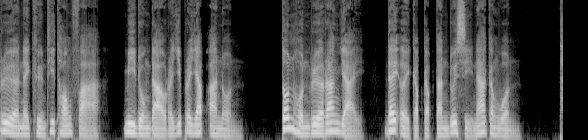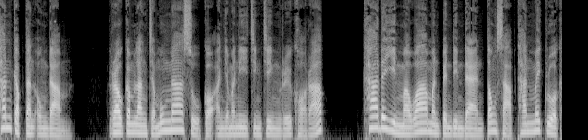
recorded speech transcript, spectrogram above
เรือในคืนที่ท้องฟ้า มีดวงดาวระยิบระยับอานนท์ต้นหนเรือร่างใหญ่ ได้เอ่ยกับกัปตันด้วยสีหน้ากังวล ท่านกัปตันองค์ดำ เรากำลังจะมุ่งหน้าสู่เกาะอัญมณีจริง ๆ หรือขอรับ ข้าได้ยินมาว่ามันเป็นดินแดนต้องสาบท่านไม่กลัวค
